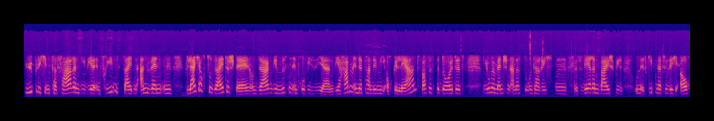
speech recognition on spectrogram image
üblichen Verfahren, die wir in Friedenszeiten anwenden, vielleicht auch zur Seite stellen und sagen, wir müssen improvisieren. Wir haben in der Pandemie auch gelernt, was es bedeutet, junge Menschen anders zu unterrichten. Es wäre ein Beispiel. Und es gibt natürlich auch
